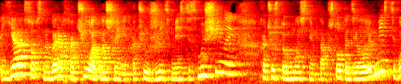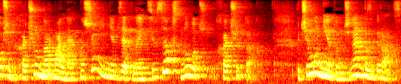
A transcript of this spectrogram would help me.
я, собственно говоря, хочу отношений, хочу жить вместе с мужчиной, хочу, чтобы мы с ним там что-то делали вместе. В общем-то, хочу нормальные отношения, не обязательно идти в ЗАГС, ну вот хочу так. Почему нету? Начинаем разбираться.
